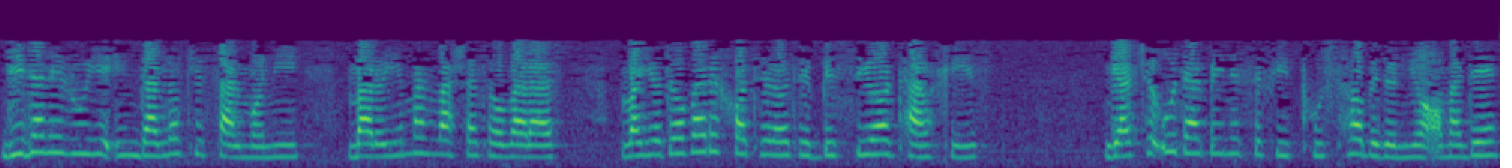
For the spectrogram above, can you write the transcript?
دیدن روی این دلاک سلمانی برای من وحشت آور است و یادآور خاطرات بسیار تلخی است. گرچه او در بین سفید پوست ها به دنیا آمده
